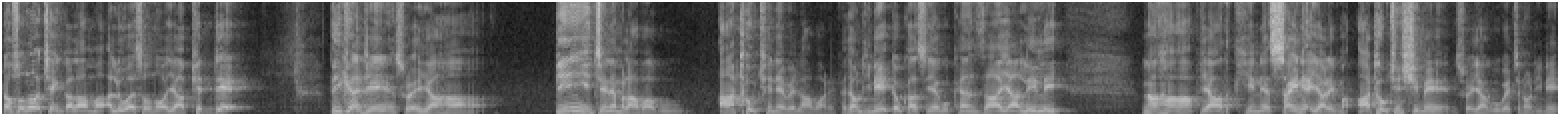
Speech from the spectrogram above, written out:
နောက်ဆုံးသောအချိန်ကာလမှာအလိုအဆုံးသောအရာဖြစ်တဲ့သီးခံခြင်းဆိုတဲ့အရာဟာပြင်းရည်ခြင်းနဲ့မလာပါဘူးအားထုတ်ခြင်းနဲ့ပဲလာပါတယ်ဒါကြောင့်ဒီနေ့ဒုက္ခဆင်းရဲကိုခံစားရလေးလေးငါဟာဘုရားသခင်နဲ့ဆိုင်တဲ့အရာတွေမှာအားထုတ်ခြင်းရှိမယ်ဆိုတဲ့အရာကိုပဲကျွန်တော်ဒီနေ့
